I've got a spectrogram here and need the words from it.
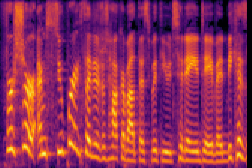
For sure. I'm super excited to talk about this with you today, David, because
